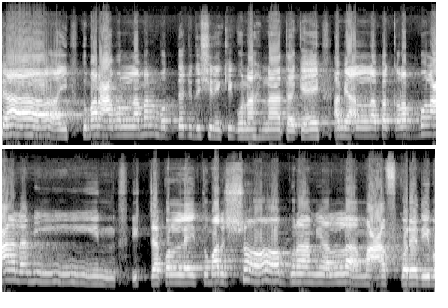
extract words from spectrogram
চাই, তোমার আমল নামার মধ্যে যদি সিরিকি গুনাহ না থাকে, আমি আল্লাহ পাক রব্বুল আলামিন, ইচ্ছা করলেই তোমার সব গুনাহ আমি আল্লাহ মাফ করে দিব।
